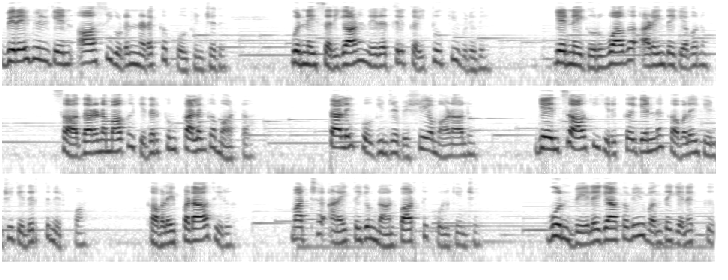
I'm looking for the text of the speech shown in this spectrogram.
விரைவில் என் ஆசியுடன் நடக்கப் போகின்றது. உன்னை சரியான நேரத்தில் கை தூக்கி விடுவேன். என்னை குருவாக அடைந்த எவனும் சாதாரணமாக எதற்கும் கலங்க மாட்டான். தலை போகின்ற விஷயமானாலும் என் சாகி இருக்க என்ன கவலை என்று எதிர்த்து நிற்பான். கவலைப்படாதிரு. மற்ற அனைத்தையும் நான் பார்த்துக் கொள்கின்றேன். உன் வேலையாகவே வந்த எனக்கு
